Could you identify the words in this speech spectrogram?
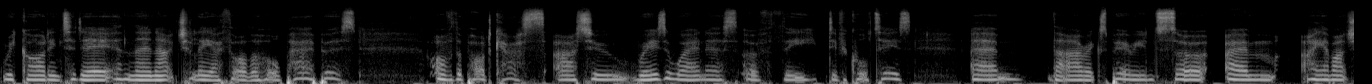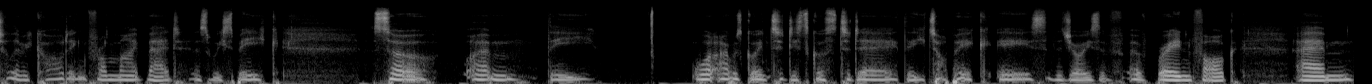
recording today, and then actually, I thought the whole purpose of the podcasts are to raise awareness of the difficulties um, that are experienced. So, um, I am actually recording from my bed as we speak. So, um, the what I was going to discuss today, the topic is the joys of, of brain fog. Um,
